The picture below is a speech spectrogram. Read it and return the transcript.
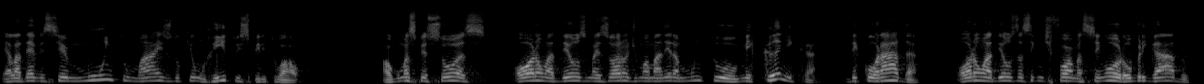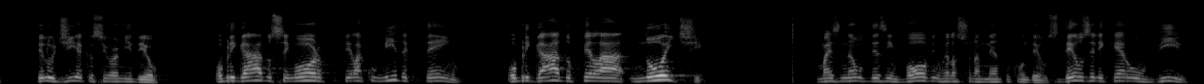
ela deve ser muito mais do que um rito espiritual. Algumas pessoas oram a Deus, mas oram de uma maneira muito mecânica, decorada. Oram a Deus da seguinte forma: Senhor, obrigado pelo dia que o Senhor me deu. Obrigado, Senhor, pela comida que tenho. Obrigado pela noite. Mas não desenvolvem um relacionamento com Deus. Deus, Ele quer ouvir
